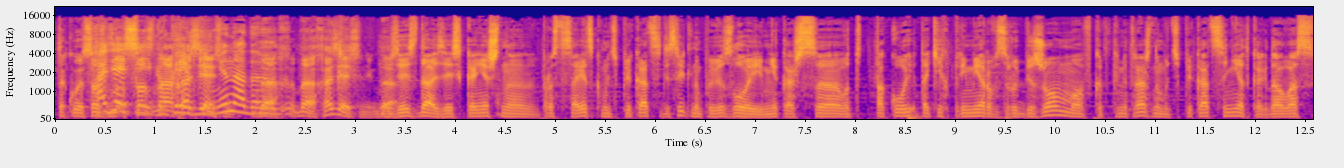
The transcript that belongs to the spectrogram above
такое сознание... Созна... Хозяйственник, не надо... Да, да хозяйственник, да. Ну, здесь, да, здесь, конечно, просто советская мультипликация действительно повезло, и мне кажется, вот такой, таких примеров за рубежом в короткометражной мультипликации нет, когда у вас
